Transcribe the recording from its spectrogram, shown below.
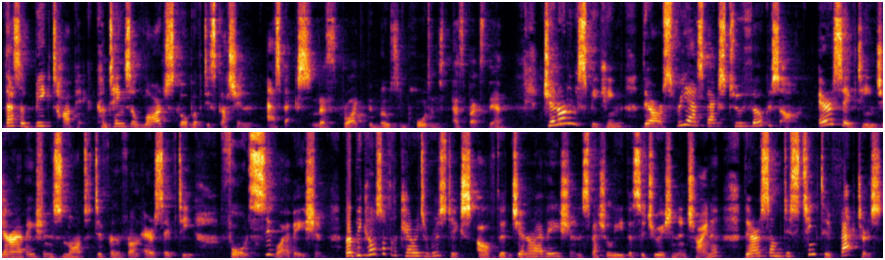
That's a big topic, contains a large scope of discussion aspects. Let's strike the most important aspects then. Generally speaking, there are three aspects to focus on. Air safety in general aviation is not different from air safety for civil aviation, but because of the characteristics of the general aviation, especially the situation in China, there are some distinctive factors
